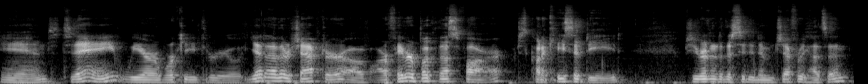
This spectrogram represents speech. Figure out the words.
And today we are working through yet another chapter of our favorite book thus far, which is called A Case of Need. She wrote under the pseudonym Jeffrey Hudson.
